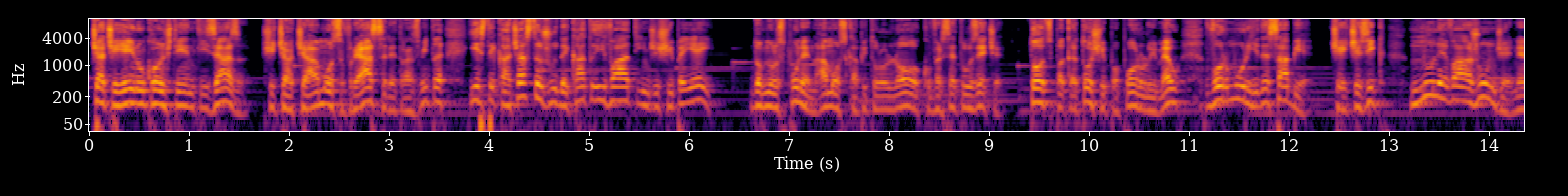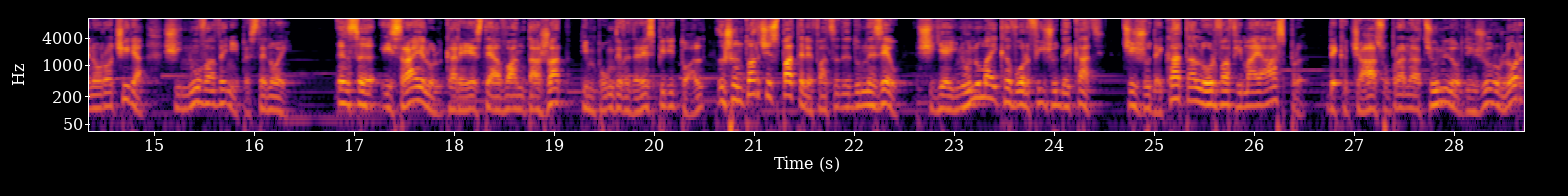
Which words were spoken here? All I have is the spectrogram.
Ceea ce ei nu conștientizează și ceea ce Amos vrea să le transmită este că această judecată îi va atinge și pe ei. Domnul spune în Amos, capitolul 9, cu versetul 10, Toți păcătoșii poporului meu vor muri de sabie. Cei ce zic, nu ne va ajunge nenorocirea și nu va veni peste noi. Însă Israelul, care este avantajat din punct de vedere spiritual, își întoarce spatele față de Dumnezeu și ei nu numai că vor fi judecați, ci judecata lor va fi mai aspră decât cea asupra națiunilor din jurul lor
